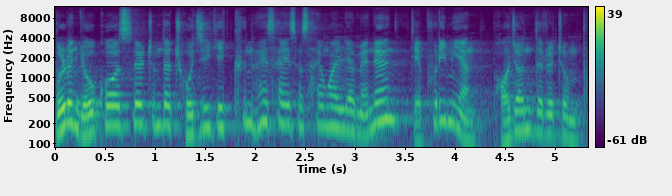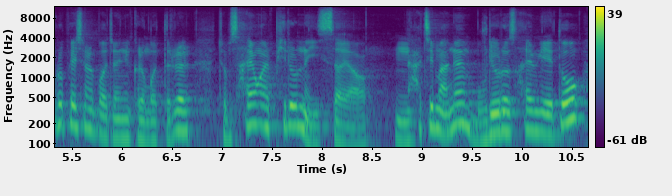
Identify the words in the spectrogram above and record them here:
물론 이것을 좀 더 조직이 큰 회사에서 사용하려면은 이제 프리미엄 버전들을 좀 프로페셔널 버전인 그런 것들을 좀 사용할 필요는 있어요. 음, 하지만은 무료로 사용해도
